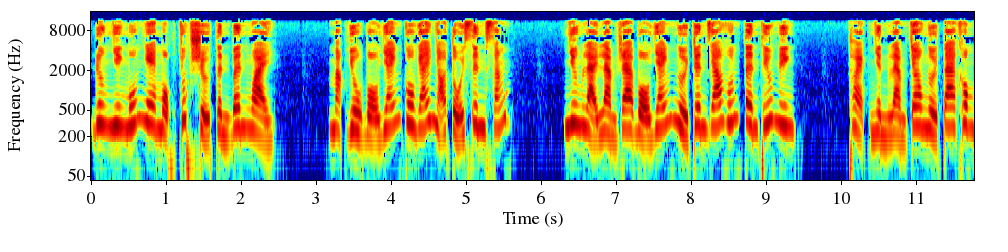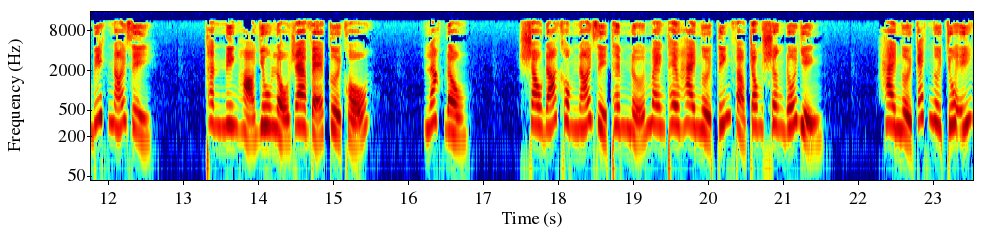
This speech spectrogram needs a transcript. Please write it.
Đương nhiên muốn nghe một chút sự tình bên ngoài. Mặc dù bộ dáng cô gái nhỏ tuổi xinh xắn. Nhưng lại làm ra bộ dáng người trên giáo huấn tên thiếu niên. Thoạt nhìn làm cho người ta không biết nói gì. Thanh niên họ du lộ ra vẻ cười khổ. Lắc đầu. Sau đó không nói gì thêm nữa mang theo hai người tiến vào trong sân đối diện. Hai người các ngươi chú ý.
